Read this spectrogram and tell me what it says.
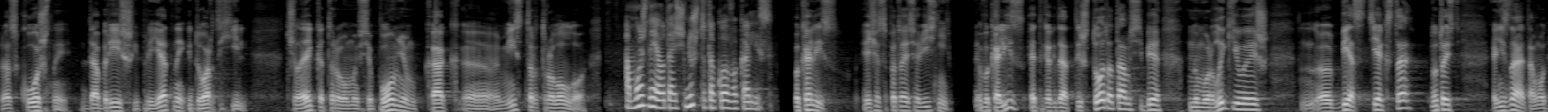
роскошный, добрейший, приятный Эдуард Хиль. Человек, которого мы все помним как э, мистер Трололо. А можно я уточню, что такое вокалист? Вокалист. Я сейчас пытаюсь объяснить. Вокалист — это когда ты что-то там себе намурлыкиваешь э, без текста. Ну, то есть, я не знаю, там вот,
